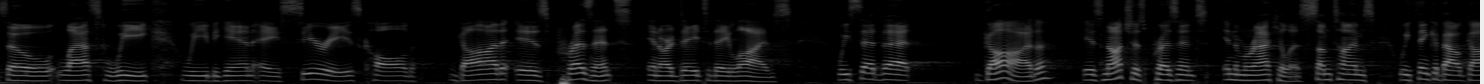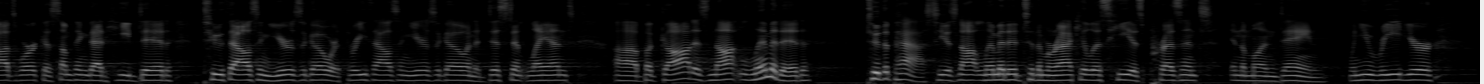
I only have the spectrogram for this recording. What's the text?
So, last week we began a series called God is Present in Our Day to Day Lives. We said that God is not just present in the miraculous. Sometimes we think about God's work as something that He did 2,000 years ago or 3,000 years ago in a distant land. Uh, but God is not limited to the past, He is not limited to the miraculous. He is present in the mundane. When you read your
